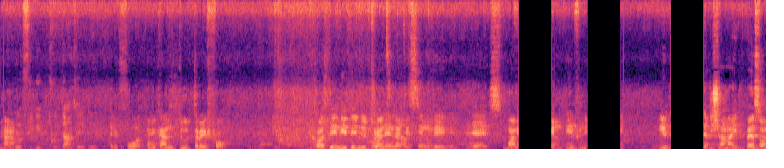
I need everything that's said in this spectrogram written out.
Now. They feed two times a day. Three, four. We can do three, four because they need the nutrients that is in the yes morning and evening. If the additional, it depends on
